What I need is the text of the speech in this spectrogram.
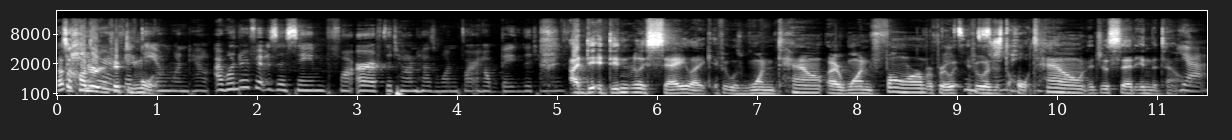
That's 150 more. in one town. I wonder if it was the same farm, or if the town has one farm. How big the town is. I did, it didn't really say like if it was one town or one farm or if, it, if it was just a whole town. It just said in the town. Yeah.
